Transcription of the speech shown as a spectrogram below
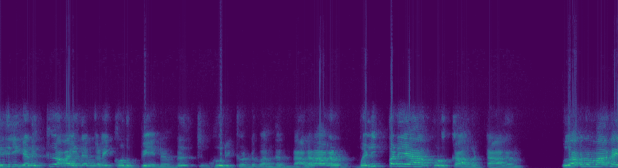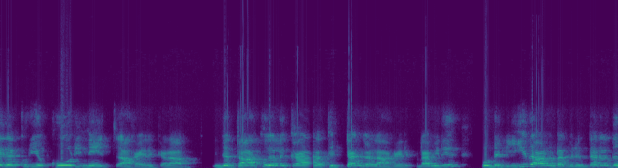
எதிரிகளுக்கு ஆயுதங்களை கொடுப்பேன் என்று கூறிக்கொண்டு வந்திருந்தாலும் அவர்கள் வெளிப்படையாக கொடுக்காவிட்டாலும் உதாரணமாக இதற்குரிய கோஆர்டினேட்ஸாக இருக்கலாம் இந்த தாக்குதலுக்கான திட்டங்களாக இருக்கலாம் இது ஒன்றில் ஈரானிடம் இருந்து அல்லது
